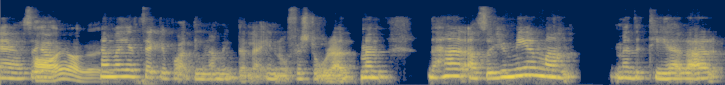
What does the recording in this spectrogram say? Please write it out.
Eh, så jag ja, ja. kan vara helt säker på att din amygdala är nog förstorad. Men det här alltså, ju mer man mediterar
